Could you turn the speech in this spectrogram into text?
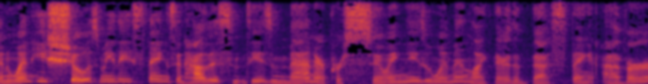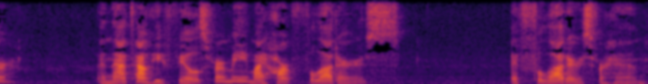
And when he shows me these things and how this these men are pursuing these women like they're the best thing ever, and that's how he feels for me, my heart flutters. It flutters for him.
